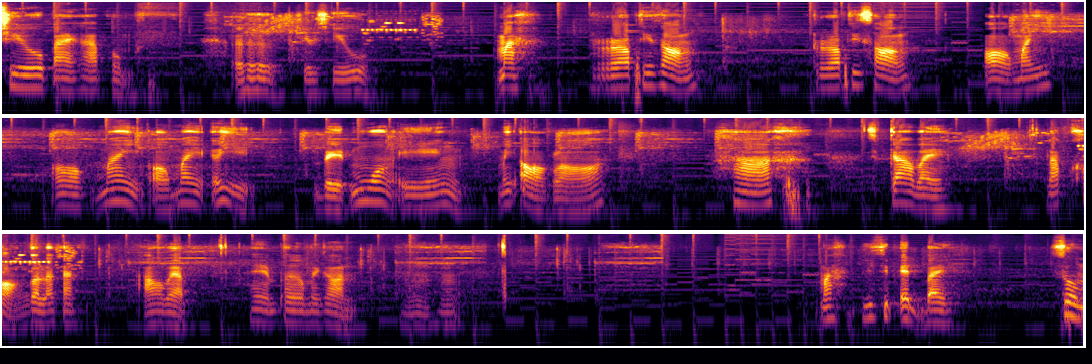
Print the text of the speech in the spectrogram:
ชิวๆไปครับผม เออ ชิวๆมารอบที่สองรอบที่สองออกไหมออกไม่ออกไม่เอ้ยเรดม่วงเองไม่ออกเหรอฮะสิบเก้าใบรับของก่อนแล้วกัน เอาแบบให้มันเพิ่มไปก่อน อือฮึ มา 21 ใบ สุ่ม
